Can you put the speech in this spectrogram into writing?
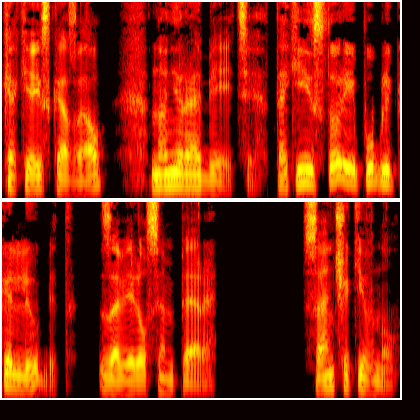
«Как я и сказал. Но не робейте. Такие истории публика любит», — заверил Семпере. Санчо кивнул.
